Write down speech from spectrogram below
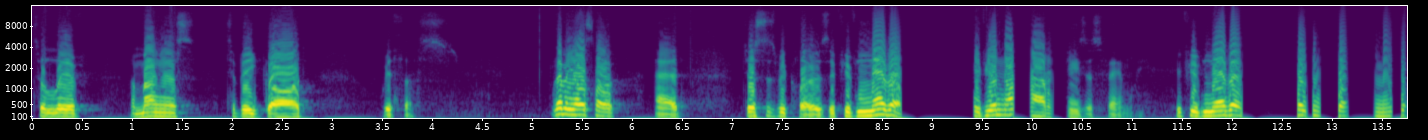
to live among us, to be God with us. Let me also add, just as we close, if you've never, if you're not part of Jesus' family, if you've never taken to make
